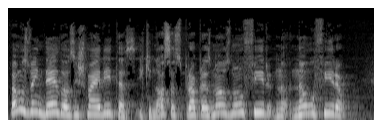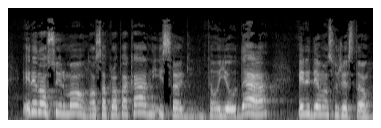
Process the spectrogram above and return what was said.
Vamos vendê-lo aos ismaelitas e que nossas próprias mãos não o, firam, não, não o firam. Ele é nosso irmão, nossa própria carne e sangue. Então Eudá, ele deu uma sugestão.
